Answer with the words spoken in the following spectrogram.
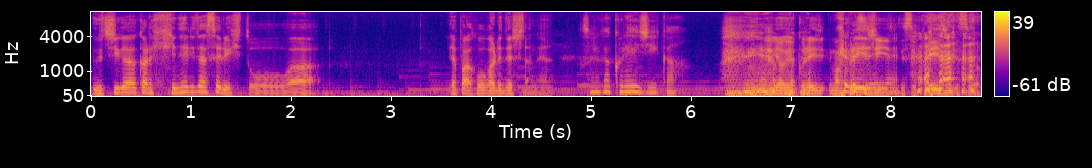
内側からひねり出せる人はやっぱ憧れでしたね。それがクレイジーか。うん。いやいや クレイジー、まあ、クレイジーですよ。クレイジーですよ。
